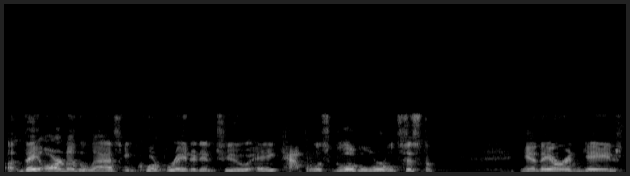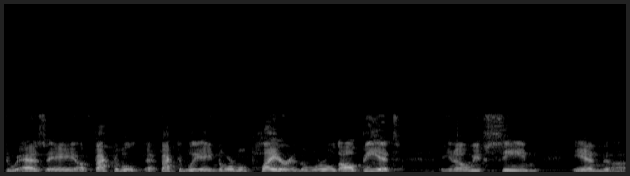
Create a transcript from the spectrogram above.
uh, they are nonetheless incorporated into a capitalist global world system. And they are engaged as a effective, effectively a normal player in the world, albeit, you know, we've seen in uh,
